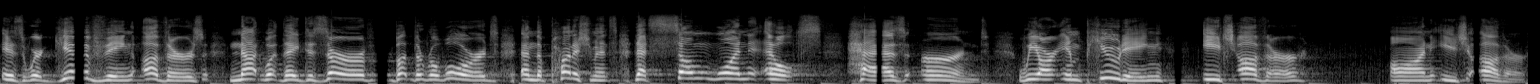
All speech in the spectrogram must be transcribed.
is we're giving others not what they deserve, but the rewards and the punishments that someone else has earned. We are imputing each other on each other.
